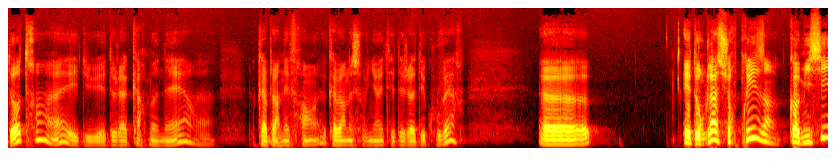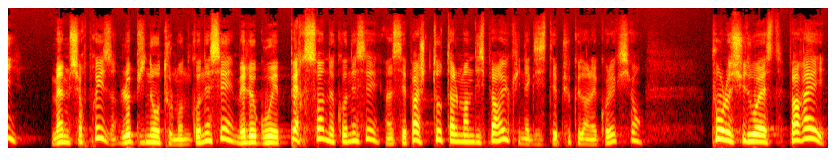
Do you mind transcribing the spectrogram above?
d'autres, hein, et, de la Carmenère. Le Cabernet Sauvignon était déjà découvert. Et donc là, surprise, comme ici, même surprise, le Pinot, tout le monde connaissait, mais le Gouet, personne ne connaissait. Un cépage totalement disparu qui n'existait plus que dans les collections. Pour le sud-ouest, pareil,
